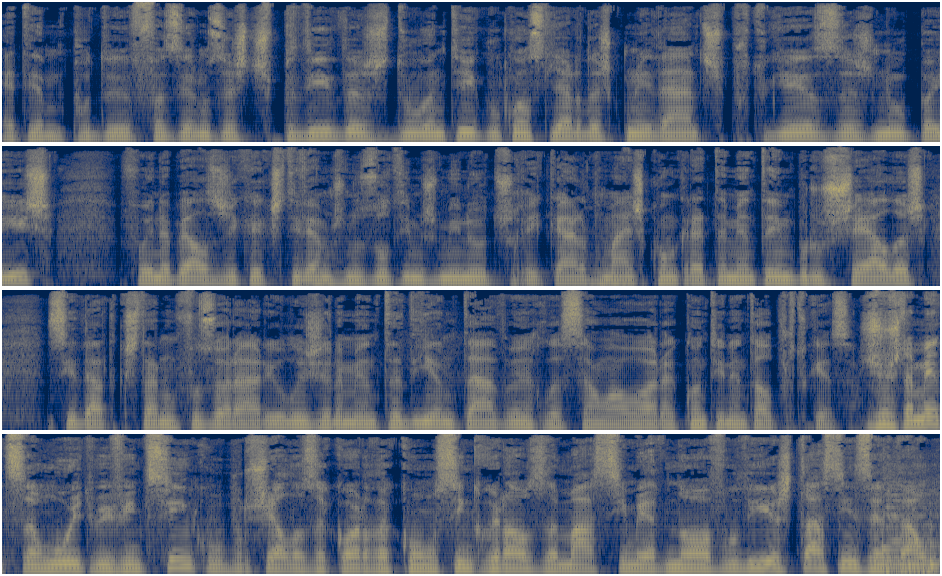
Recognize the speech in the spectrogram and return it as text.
É tempo de fazermos as despedidas do antigo conselheiro das comunidades portuguesas no país. Foi na Bélgica que estivemos nos últimos minutos, Ricardo, mais concretamente em Bruxelas, cidade que está num fuso horário ligeiramente adiantado em relação à hora continental portuguesa. Justamente são 8h25, Bruxelas acorda com 5 graus, a máxima é de 9, o dia está cinzentão.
